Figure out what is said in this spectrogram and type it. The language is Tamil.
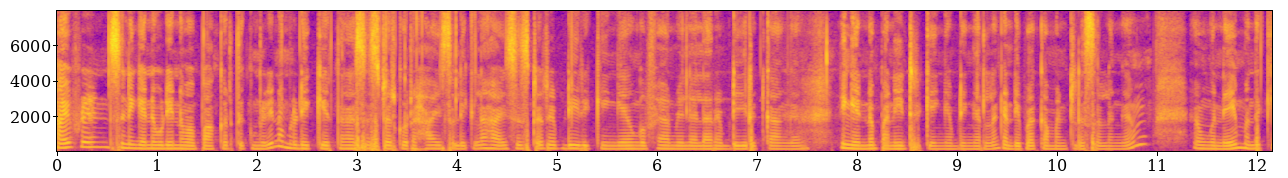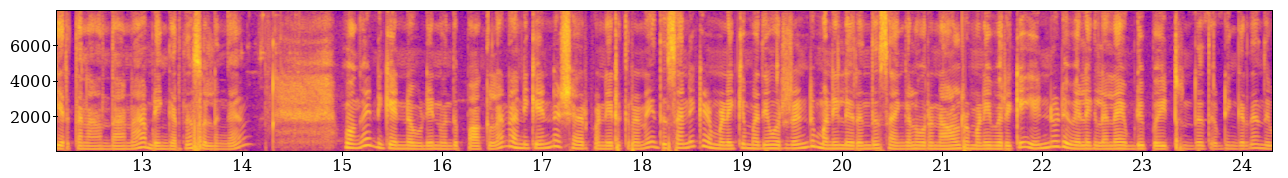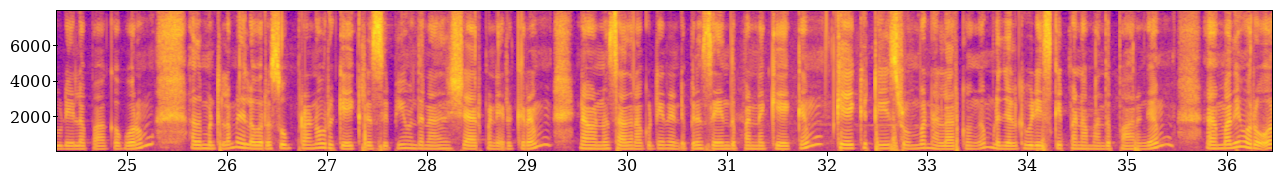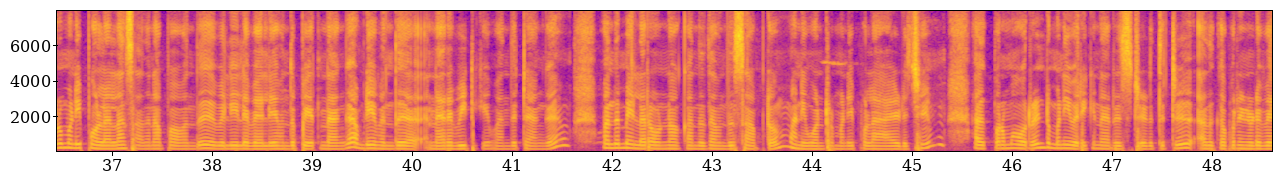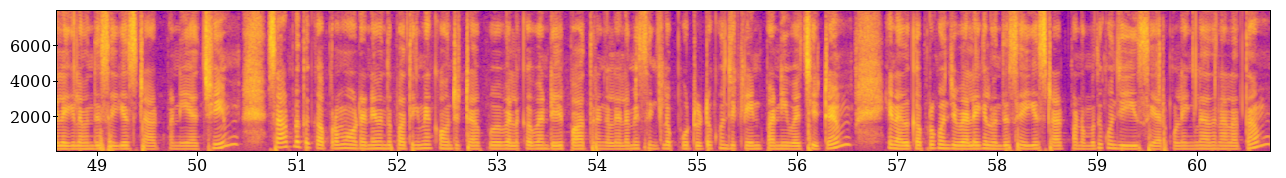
ஹாய் ஃப்ரெண்ட்ஸ் இன்றைக்கி என்ன முடியும் நம்ம பார்க்குறதுக்கு முன்னாடி நம்மளுடைய கீர்த்தனா சிஸ்டருக்கு ஒரு ஹாய் சொல்லிக்கலாம். ஹாய் சிஸ்டர் எப்படி இருக்கீங்க? உங்கள் ஃபேமிலியில் எல்லோரும் எப்படி இருக்காங்க? நீங்கள் என்ன பண்ணிகிட்ருக்கீங்க அப்படிங்கிறலாம் கண்டிப்பாக கமெண்ட்டில் சொல்லுங்கள் உங்கள் நேம் வந்து கீர்த்தனா தானா அப்படிங்கிறத சொல்லுங்கள் வாங்க இன்றைக்கி என்ன அப்படின்னு வந்து பார்க்கலாம். நான் இன்றைக்கி என்ன ஷேர் பண்ணியிருக்கிறேன்னா இது சனிக்கிழமைக்கு மதியம் ஒரு ரெண்டு மணிலேருந்து சாயங்காலம் ஒரு நாலரை மணி வரைக்கும் என்னுடைய வேலைகளெல்லாம் எப்படி போயிட்டுருந்தது அப்படிங்கிறத இந்த வீடியோவில் பார்க்க போகிறோம் அது மட்டும் இல்லாமல் இதில் ஒரு சூப்பரான ஒரு கேக் ரெசிப்பியும் வந்து நான் ஷேர் பண்ணியிருக்கிறேன் நானும் சாதனா குட்டியும் ரெண்டு பேரும் சேர்ந்து பண்ண கேக்கு கேக்கு டேஸ்ட் ரொம்ப நல்லாயிருக்குங்க முடிஞ்ச அளவுக்கு வீடியோ ஸ்கிப் பண்ணாமல் வந்து பாருங்கள் மதியம் ஒரு ஒரு மணி போலலாம் சாதனாப்பா வந்து வெளியில் வேலையை வந்து போயிருந்தாங்க. அப்படியே வந்து நேராக வீட்டுக்கே வந்துட்டாங்க. வந்தமே எல்லோரும் ஒன்றா உட்காந்து தான் வந்து சாப்பிட்டோம். மணி ஒன்றரை மணி போல் ஆகிடும் ஆகிடுச்சு அதுக்கப்புறமா ஒரு ரெண்டு மணி வரைக்கும் நான் ரெஸ்ட் எடுத்துகிட்டு அதுக்கப்புறம் என்னோடய வேலைகளை வந்து செய்ய ஸ்டார்ட் பண்ணியாச்சு. சாப்பிட்டதுக்கு அப்புறமா உடனே வந்து பார்த்திங்கன்னா கவுண்டர் டாப்பு விளக்க வேண்டிய பாத்திரங்கள் எல்லாமே சிங்கில் போட்டுவிட்டு கொஞ்சம் க்ளீன் பண்ணி வச்சுட்டு ஏன்னா அதுக்கப்புறம் கொஞ்சம் வேலைகள் வந்து செய்ய ஸ்டார்ட் பண்ணும்போது கொஞ்சம் ஈஸியாக இருக்கும் இல்லைங்களா? அதனால தான்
